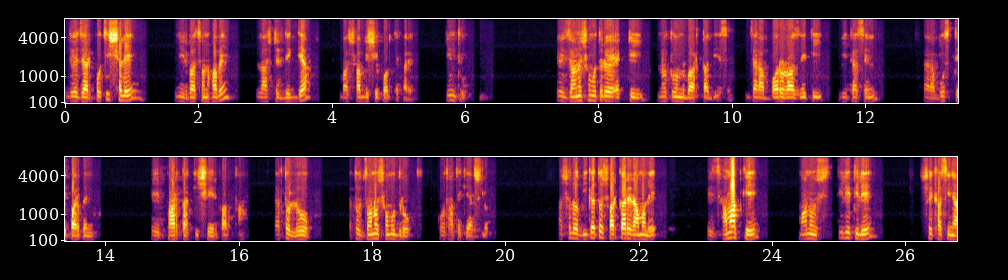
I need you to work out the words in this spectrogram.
দুই হাজার পঁচিশ সালে নির্বাচন হবে, লাস্টের দিক দিয়া বা ছাব্বিশে পড়তে পারে। কিন্তু এই জনসমুদ্র একটি নতুন বার্তা দিয়েছে। যারা বড় রাজনীতিবিদ আছেন, তারা বুঝতে পারবেন এই বার্তা কিসের বার্তা। এত লোক, এত জনসমুদ্র কোথা থেকে আসলো? আসলে বিগত সরকারের আমলে এই জামাতকে মানুষ তিলে তিলে শেখ হাসিনা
